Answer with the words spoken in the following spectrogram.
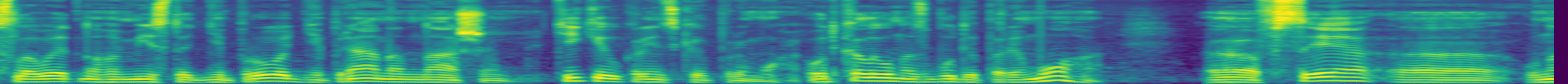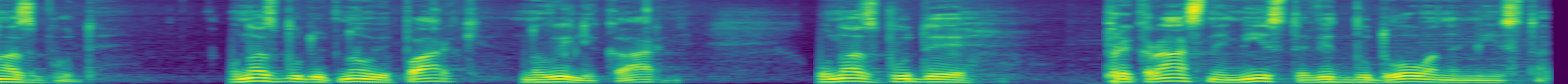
славетного міста Дніпро, дніпрянам нашим, тільки української перемоги. От коли у нас буде перемога, е, все е, у нас буде. У нас будуть нові парки, нові лікарні. У нас буде прекрасне місто, відбудоване місто.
